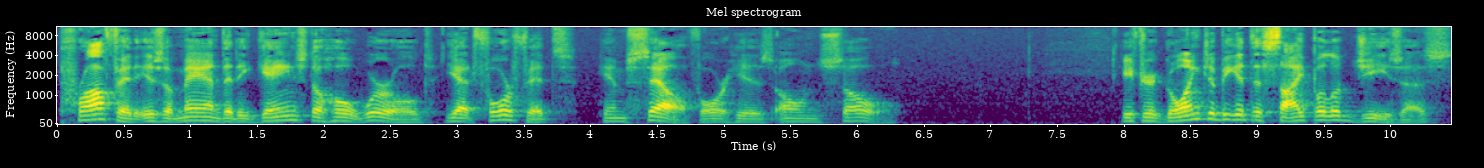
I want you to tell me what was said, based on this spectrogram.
Profit is a man that he gains the whole world, yet forfeits himself or his own soul. If you're going to be a disciple of Jesus,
